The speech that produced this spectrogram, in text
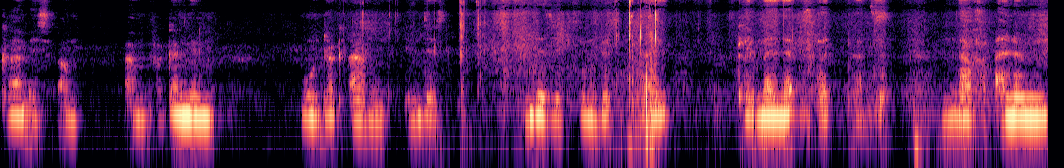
kam es am, am vergangenen Montagabend in, des, in der Sitzung des Dreikelmänner-Platz nach einem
